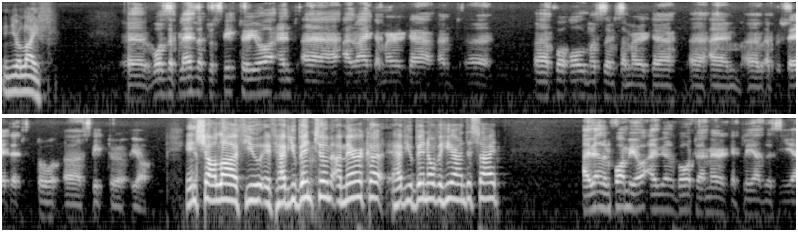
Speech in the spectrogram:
in your life. Uh, it was a pleasure to speak to you, and uh, I like America, and uh, for all Muslims, America, uh, I am uh, appreciated to uh, speak to you. Inshallah, if you if have you been to America? Have you been over here on this side? I will inform you. I will go to America clear this year,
